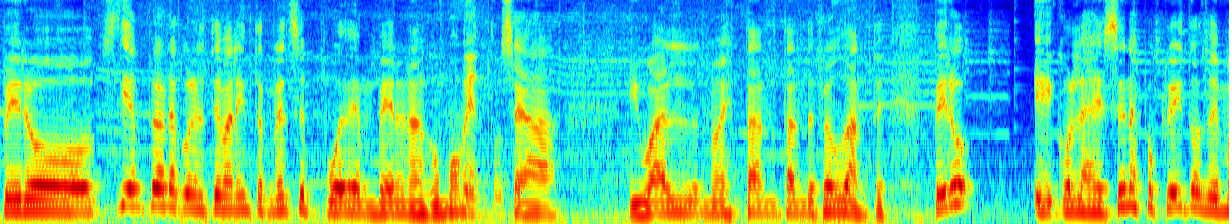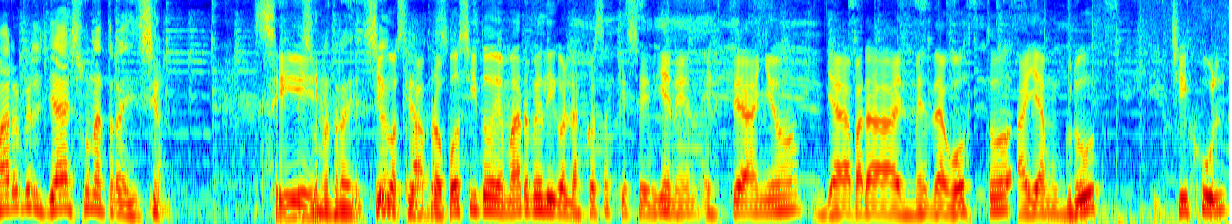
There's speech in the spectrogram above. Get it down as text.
Pero siempre ahora con el tema de internet se pueden ver en algún momento. O sea, igual no es tan, tan defraudante. Pero eh, con las escenas post créditos de Marvel ya es una tradición. Sí. Es una tradición. Chicos, a propósito de Marvel y con las cosas que se vienen, este año, ya para el mes de agosto, I Am Groot y She-Hulk,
